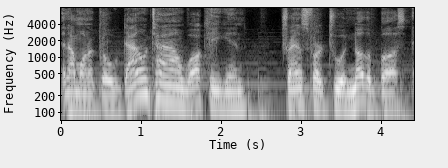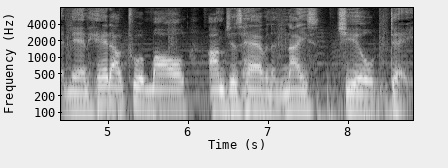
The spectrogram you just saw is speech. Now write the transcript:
And I'm gonna go downtown Waukegan, transfer to another bus, and then head out to a mall. I'm just having a nice, chill day.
